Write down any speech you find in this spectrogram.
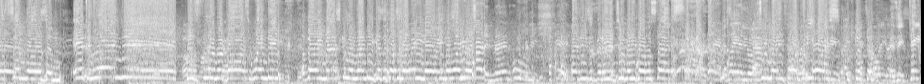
The symbolism. It's Wendy! Oh His former boss, Wendy! A very masculine Wendy because it doesn't let females in the Rumble. Madden, man. Holy shit. Wendy's has been eating too many double stacks. Laying down. Too many four for boys. I can't tell what Is he take?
